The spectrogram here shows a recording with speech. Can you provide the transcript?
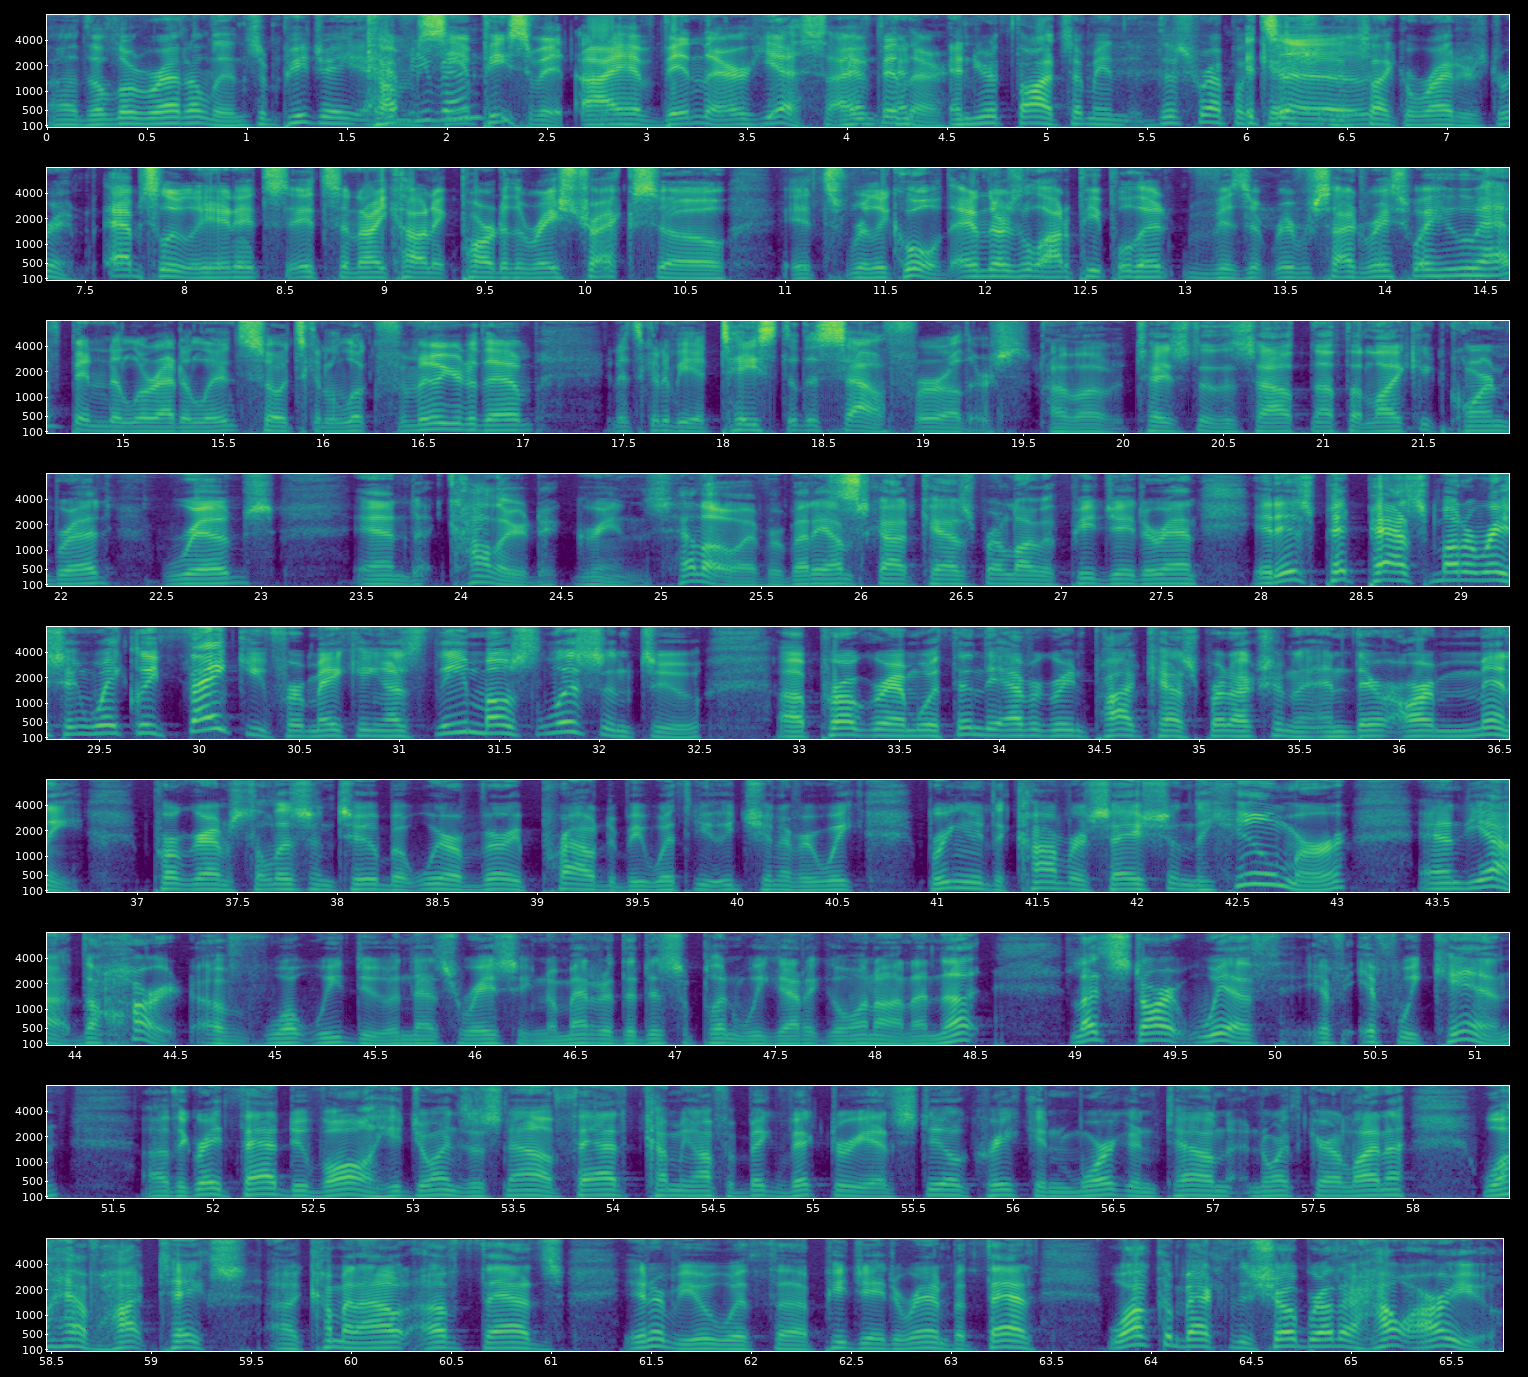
uh, the Loretta Lynn's and PJ. Come have you see been? a piece of it. I have been there. Yes, I and, have been and, there. And your thoughts? I mean, this replication a, is like a writer's dream. Absolutely, and it's it's an iconic part of the racetrack, so it's really cool. And there's a lot of people that visit Riverside Raceway who have been to Loretta Lynn's, so it's going to look familiar to them, and it's going to be a taste of the South for others. I love it. Taste of the South, nothing like it. Cornbread, ribs, and collard greens. Hello, everybody. I'm Scott Casper along with PJ Duran. It is Pit Pass Motor Racing Weekly. Thank you for making us the most listened to uh, program within the Evergreen podcast production, and there are many programs to listen to, but we're very proud to be with you each and every week, bringing you the conversation, the humor, and yeah, the heart of what we do, and that's racing. No matter the discipline, we got it going on. And let, let's start with, if if we can, uh, the great Thad Duvall. He joins us now. Thad coming off a big victory at Steele Creek in Morgantown, North Carolina. We'll have hot takes uh, coming out of Thad's interview with uh, PJ Duran. But Thad, welcome back to the show, brother. How are you?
